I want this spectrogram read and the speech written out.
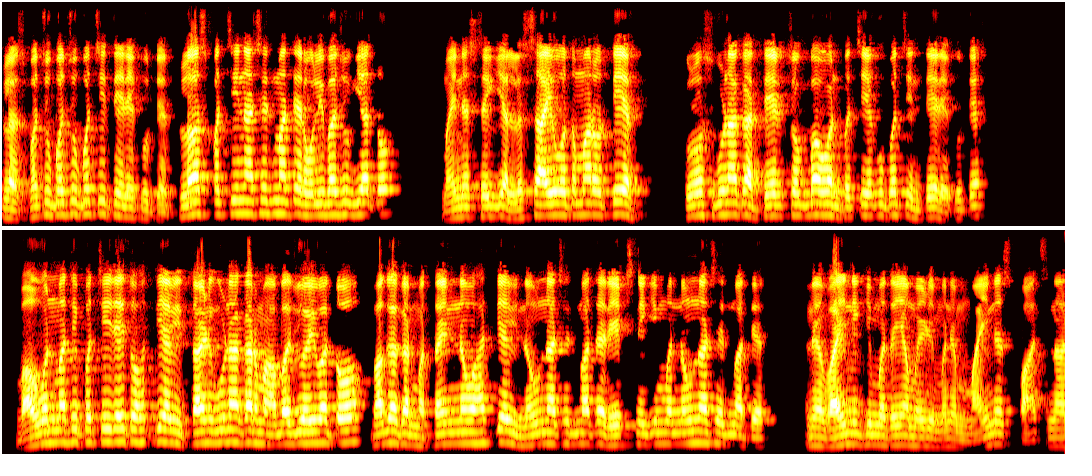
પ્લસ. પચું પચું પચી તેર એકોતેર. પ્લસ પચી ના છેદમાં તેર. ઓલી બાજુ ગયા તો? માઇનસ થઈ ગયા. લસા આવ્યો તમારો તેર. ક્રોસ ગુણાકાર તેર ચોક બાવન. પચી એકુ પચી તેર એકુ તેર બાવનમાંથી પચી જાય તો સત્યાવીસ. ત્રણ ગુણાકારમાં આ બાજુ આવ્યા તો ભાગાકારમાં. ત્રણ નવ સત્યાવીસ. નવ ના છેદમાં તેર. એક્સની કિંમત નવ ના છેદમાં તેર. અને વાયની કિંમત અહીંયા મળી મને માઇનસ પાંચના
